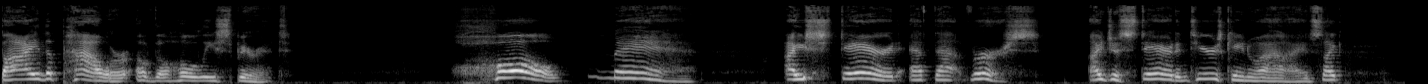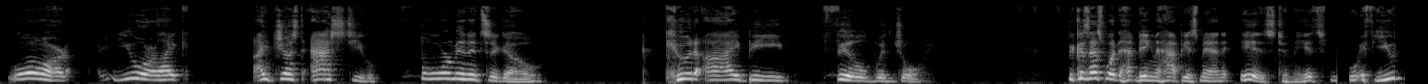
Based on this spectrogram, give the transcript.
by the power of the Holy Spirit. Oh, man. I stared at that verse. I just stared and tears came to my eyes. It's like, Lord, you are like, I just asked you four minutes ago, could I be filled with joy? Because that's what being the happiest man is to me. It's if you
